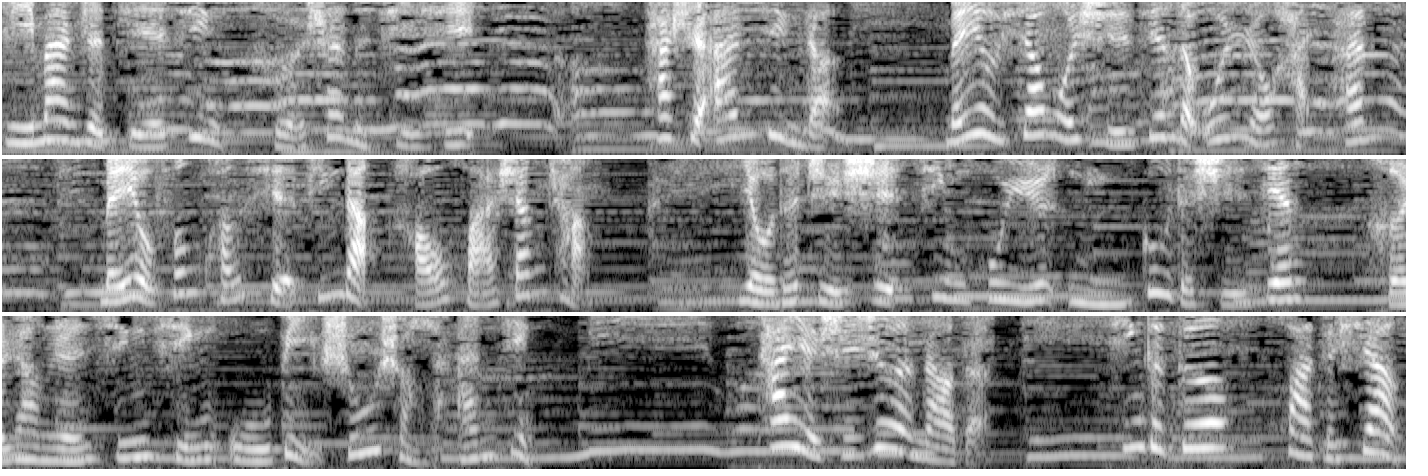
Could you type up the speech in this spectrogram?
弥漫着洁净和善的气息。它是安静的，没有消磨时间的温柔海滩，没有疯狂血拼的豪华商场，有的只是近乎于凝固的时间和让人心情无比舒爽的安静。它也是热闹的，听个歌，画个像。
